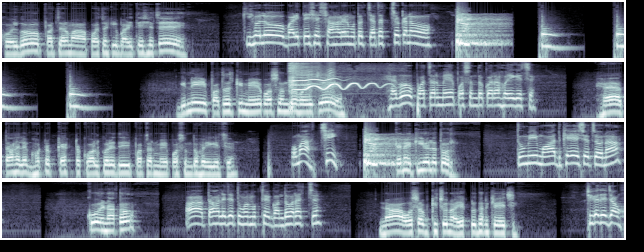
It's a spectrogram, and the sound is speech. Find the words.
কই গো পচার মা পচা কি বাড়িতে এসেছে? কি হলো বাড়িতে এসে সাহারের মতো চেঁচাচ্ছ কেন? গিনি পচার কি মেয়ে পছন্দ হয়েছে? হ্যাঁ গো পচার মেয়ে পছন্দ করা হয়ে গেছে। হ্যাঁ তাহলে ঘটককে একটা কল করে দিই পচার মেয়ে পছন্দ হয়ে গেছে। ওমা ছি! কেন কি হলো তোর? তুমি মদ খেয়ে এসেছ না? কই না তো? আ তাহলে যে তোমার মুখ গন্ধ বেরাচ্ছে। না ওসব কিছু না একটু ধান খেয়েছি। ঠিক আছে যাও।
